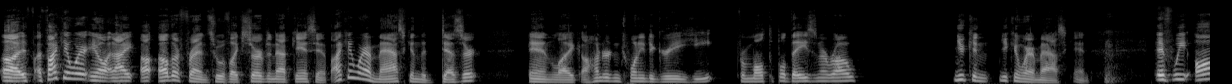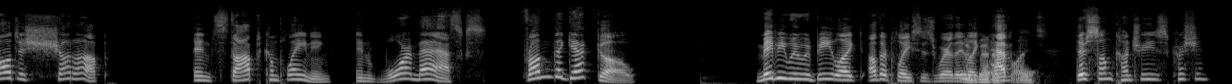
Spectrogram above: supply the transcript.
uh, if if I can wear, you know, and I uh, other friends who have like served in Afghanistan, if I can wear a mask in the desert in like 120 degree heat for multiple days in a row, you can you can wear a mask in. If we all just shut up and stopped complaining and wore masks from the get go, maybe we would be like other places where they In like have place. there's some countries, Christian,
